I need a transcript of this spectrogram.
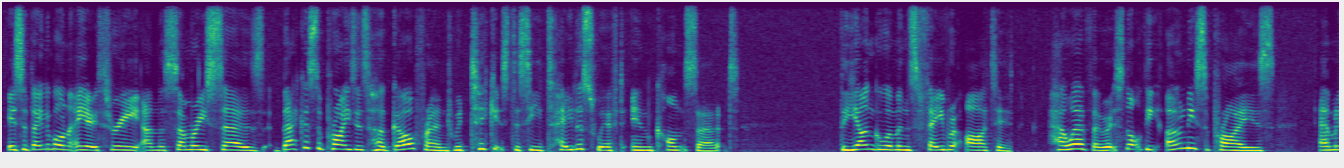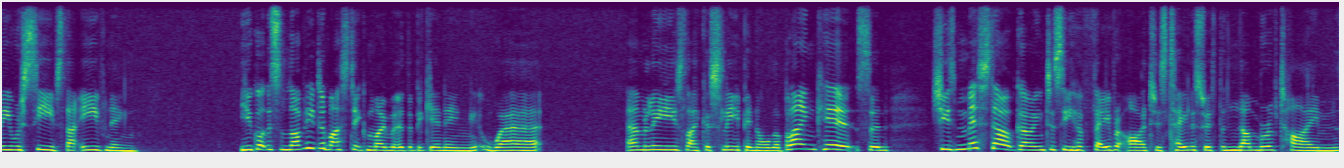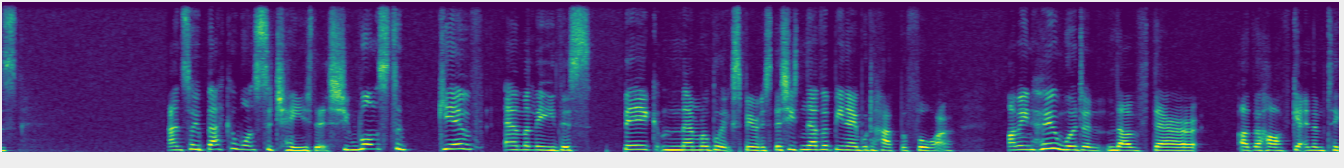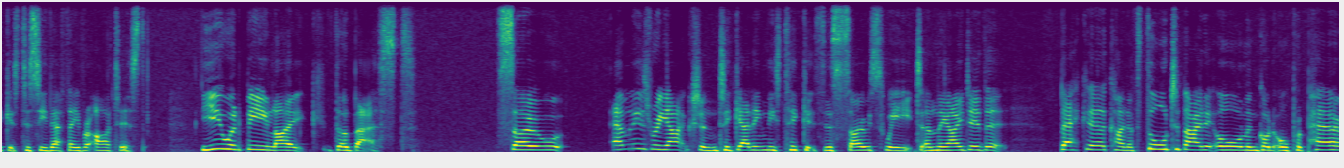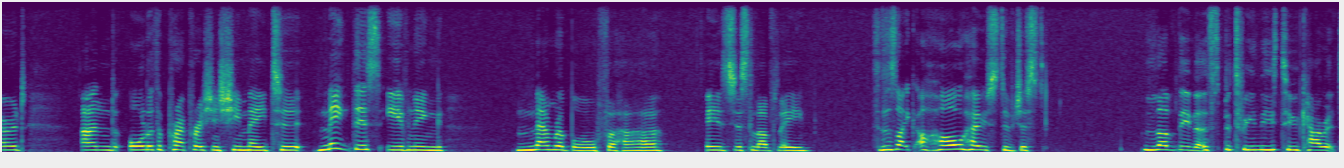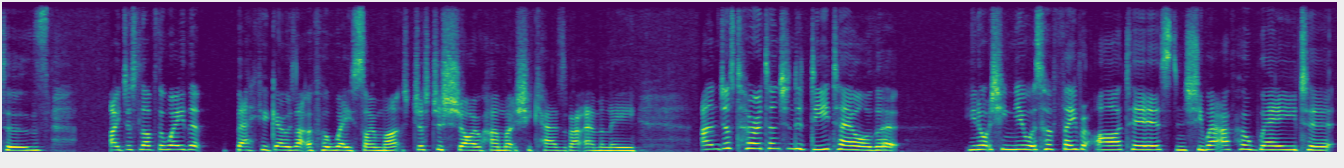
It's available on AO3, and the summary says Becca surprises her girlfriend with tickets to see Taylor Swift in concert. The younger woman's favourite artist. However, it's not the only surprise Emily receives that evening. You got this lovely domestic moment at the beginning where Emily's like asleep in all the blankets and she's missed out going to see her favourite artist, Taylor Swift, a number of times and so Becca wants to change this. She wants to give Emily this big, memorable experience that she's never been able to have before. I mean, who wouldn't love their other half getting them tickets to see their favourite artist? You would be like the best. So, Emily's reaction to getting these tickets is so sweet, and the idea that Becca kind of thought about it all and got it all prepared, and all of the preparations she made to make this evening memorable for her is just lovely. So there's like a whole host of just loveliness between these two characters. I just love the way that Becca goes out of her way so much just to show how much she cares about Emily and just her attention to detail that you know what she knew was her favorite artist and she went out of her way to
